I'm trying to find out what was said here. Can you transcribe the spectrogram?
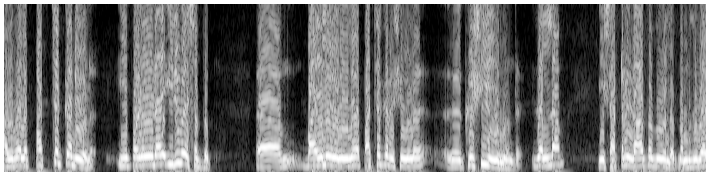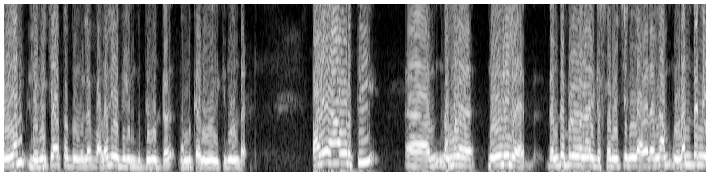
അതുപോലെ പച്ചക്കറികൾ ഈ പുഴയുടെ ഇരുവശത്തും വയലുകളിൽ പച്ചക്കൃഷികൾ കൃഷി ചെയ്യുന്നുണ്ട്. ഇതെല്ലാം ഈ ഷട്ടർ ഇടാത്തത് മൂലം നമുക്ക് വെള്ളം ലഭിക്കാത്തത് മൂലം വളരെയധികം ബുദ്ധിമുട്ട് നമുക്ക് അനുഭവിക്കുന്നുണ്ട്. പല ആവർത്തി നമ്മൾ മുകളിൽ ബന്ധപ്പെടുവാനായിട്ട് ശ്രമിച്ചെങ്കിൽ അവരെല്ലാം ഉടൻ തന്നെ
